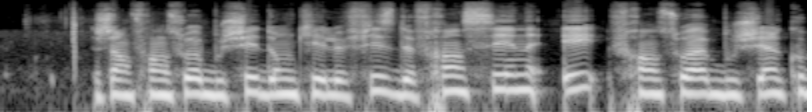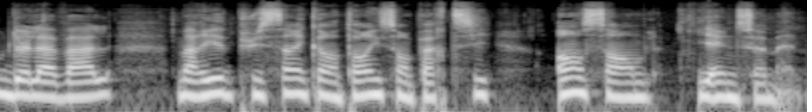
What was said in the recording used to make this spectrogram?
Jean-François Boucher, donc, qui est le fils de Francine et François Boucher, un couple de Laval, mariés depuis 50 ans. Ils sont partis ensemble il y a une semaine.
